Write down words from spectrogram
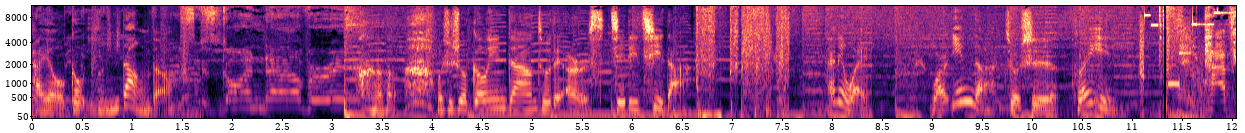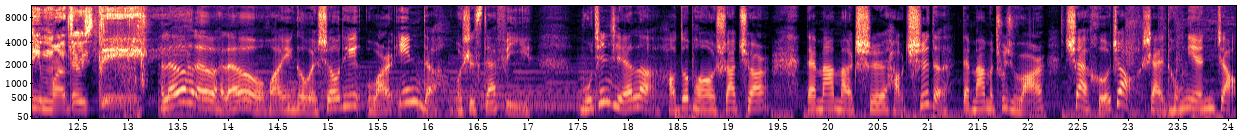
还有够淫荡的。我是说 going down to the earth，接地气的。Anyway，玩阴的就是 playing。Happy Mother's Day。Hello，Hello，Hello，欢迎各位收听玩音的，我是 Stephy。母亲节了，好多朋友刷圈，带妈妈吃好吃的，带妈妈出去玩，晒合照，晒童年照。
